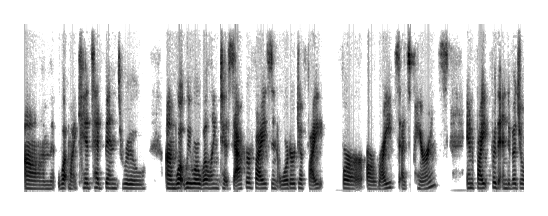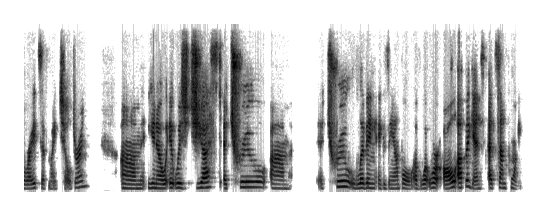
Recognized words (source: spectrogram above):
um, what my kids had been through, um, what we were willing to sacrifice in order to fight for our rights as parents and fight for the individual rights of my children. Um, you know, it was just a true, um, a true living example of what we're all up against at some point.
